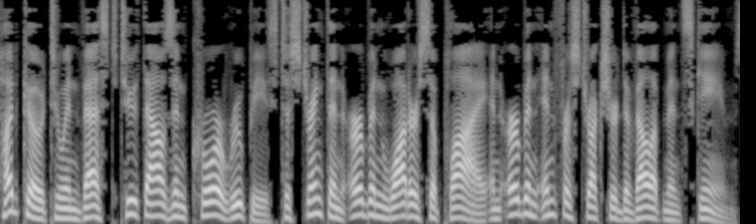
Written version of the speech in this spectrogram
HUDCO to invest 2,000 crore rupees to strengthen urban water supply and urban infrastructure development schemes.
